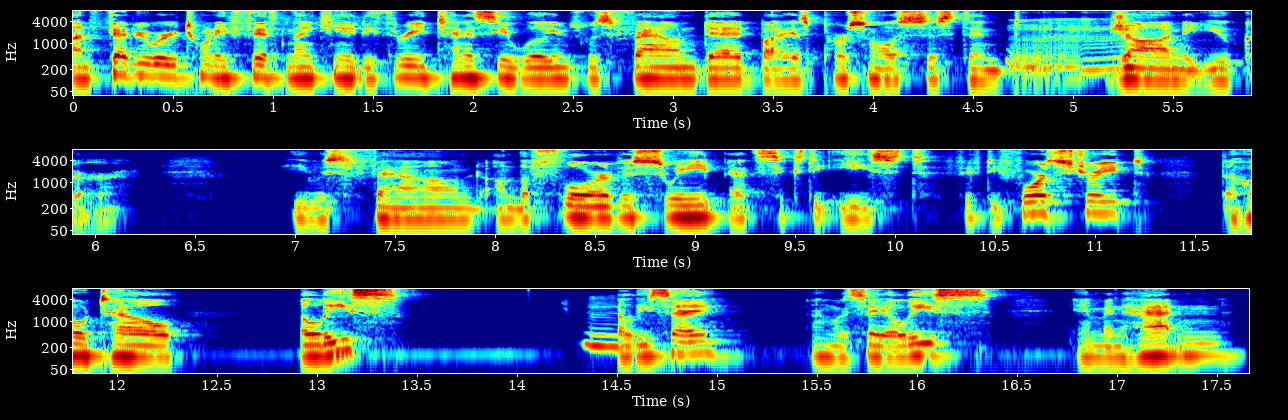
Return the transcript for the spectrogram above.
On February 25th, 1983, Tennessee Williams was found dead by his personal assistant, mm. John Uecker. He was found on the floor of his suite at 60 East 54th Street, the Hotel Elysée. Mm. Elise? I'm going to say Elise in Manhattan.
